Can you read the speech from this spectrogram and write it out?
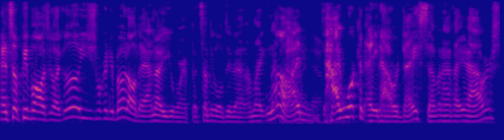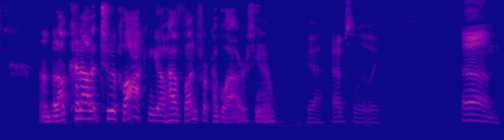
And so people always go like, "Oh, you just work on your boat all day." I know you weren't, but some people do that. I'm like, no, no I no. I work an eight hour day, seven and a half, eight hours, um, but I'll cut out at two o'clock and go have fun for a couple hours. You know. Yeah, absolutely. Um.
